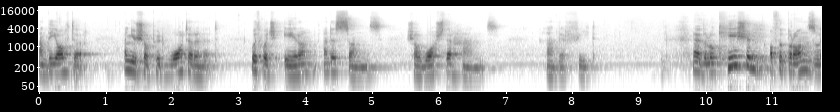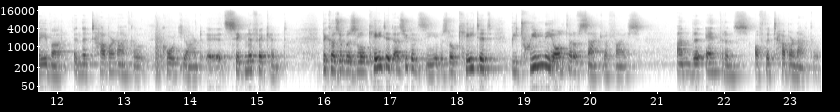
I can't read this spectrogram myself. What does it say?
and the altar, and you shall put water in it, with which Aaron and his sons shall wash their hands and their feet. Now, the location of the bronze laver in the tabernacle courtyard, it's significant because it was located, as you can see, it was located between the altar of sacrifice and the entrance of the tabernacle.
